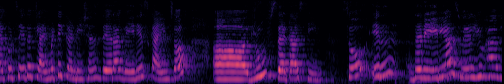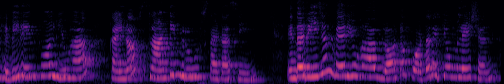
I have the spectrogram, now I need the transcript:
I could say the climatic conditions there are various kinds of uh, roofs that are seen. So in the areas where you have heavy rainfall you have kind of slanting roofs that are seen. In the region where you have lot of water accumulation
